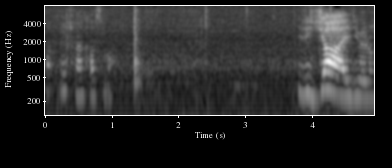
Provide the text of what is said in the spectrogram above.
Ha, Lütfen kasma. Rica ediyorum.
